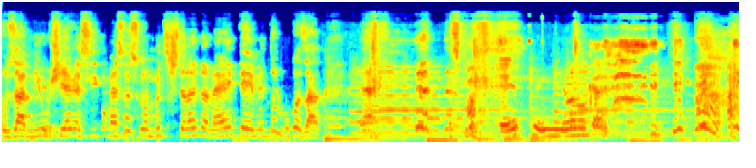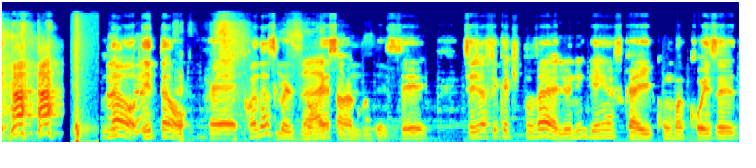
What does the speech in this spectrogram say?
Os amigos chegam assim, começam as coisas muito estranhas também e termina todo mundo gozado. Esse aí eu nunca Não, então, é, quando as coisas Isaac, começam a acontecer, você já fica tipo, velho, ninguém ia ficar aí com uma coisa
